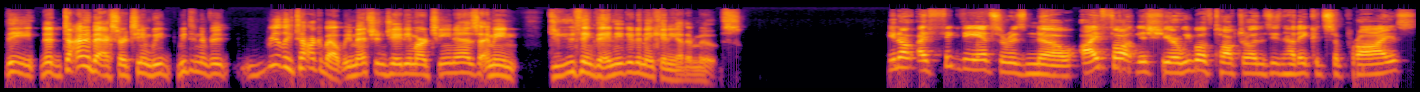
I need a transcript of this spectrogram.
the the Diamondbacks are a team we we didn't really talk about. We mentioned JD Martinez. I mean, do you think they needed to make any other moves? You know, I think the answer is no. I thought this year we both talked earlier in the season how they could surprise.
